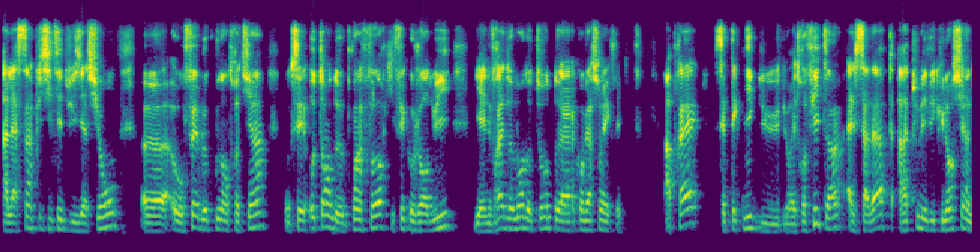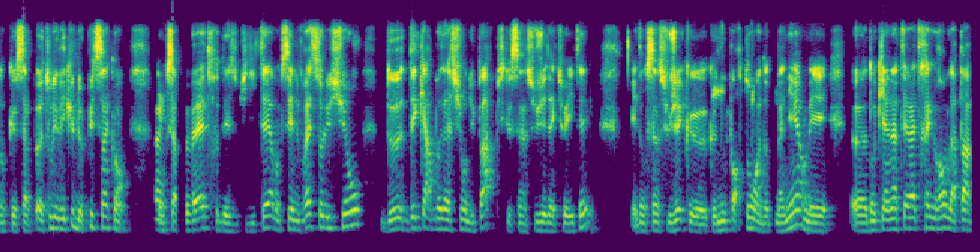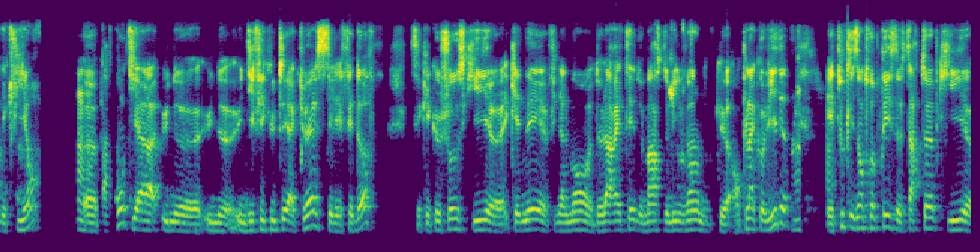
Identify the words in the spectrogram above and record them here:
à la simplicité d'utilisation, euh, au faible coût d'entretien. Donc c'est autant de points forts qui fait qu'aujourd'hui il y a une vraie demande autour de la conversion électrique. Après, cette technique du, du rétrofit, hein, elle s'adapte à tous les véhicules anciens, donc ça peut, tous les véhicules de plus de 5 ans. Donc ça peut être des utilitaires. Donc c'est une vraie solution de décarbonation du parc, puisque c'est un sujet d'actualité. Et donc c'est un sujet que, que nous portons à notre manière, mais euh, donc il y a un intérêt très grand de la part des clients Mmh. Euh, par contre, il y a une, une, une difficulté actuelle, c'est l'effet d'offre. C'est quelque chose qui, euh, qui est né finalement de l'arrêté de mars 2020, donc euh, en plein Covid. Mmh. Et toutes les entreprises de start-up qui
